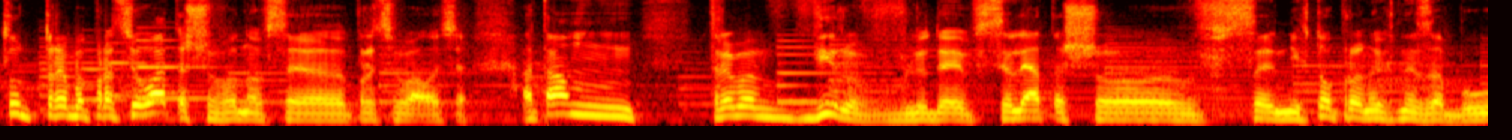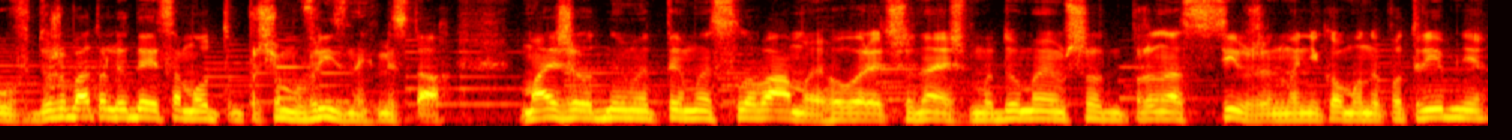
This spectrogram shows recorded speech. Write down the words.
тут треба працювати, щоб воно все працювалося. А там треба віру в людей вселяти, що все ніхто про них не забув. Дуже багато людей, саме от, причому в різних містах, майже одними тими словами говорять, що знаєш, ми думаємо, що про нас всі вже ми нікому не потрібні.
